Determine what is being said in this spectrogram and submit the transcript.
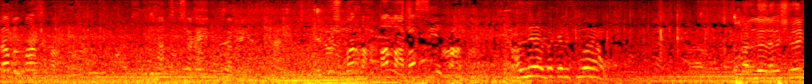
باب المصنع 75 و70 الوش بره هتطلع بس خليها بكى بشوية الليلة ليش هيك؟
